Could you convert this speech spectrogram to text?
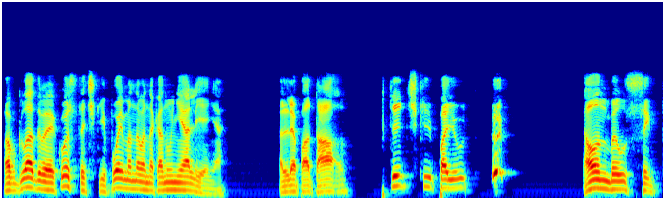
обгладывая косточки пойманного накануне оленя. «Лепота! Птички поют!» Он был сыт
